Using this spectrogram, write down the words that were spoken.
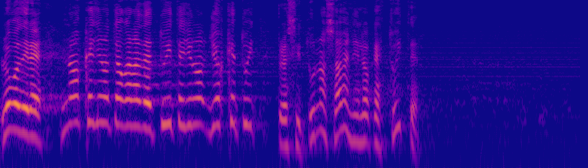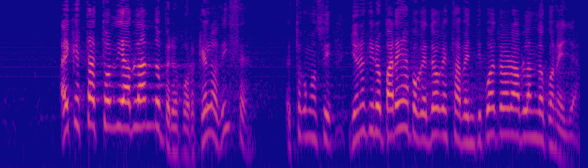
Luego diré, no, es que yo no tengo ganas de Twitter, yo, no, yo es que Twitter... Pero si tú no sabes ni lo que es Twitter. Hay que estar todo el día hablando, pero ¿por qué lo dices? Esto es como si yo no quiero pareja porque tengo que estar 24 horas hablando con ella.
